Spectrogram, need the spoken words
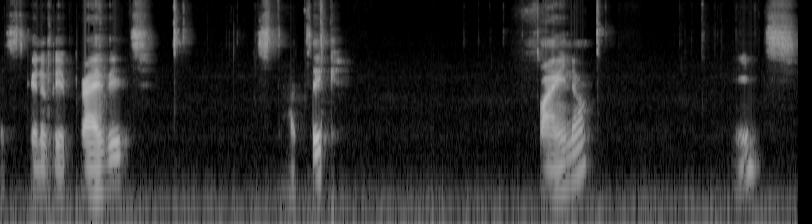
It's going to be private, static, final, int,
